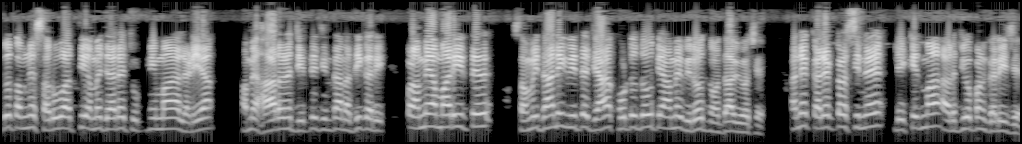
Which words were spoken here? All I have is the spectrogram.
જો તમને શરૂઆતથી અમે જ્યારે ચૂંટણીમાં લડ્યા, અમે હાર અને જીતની ચિંતા નથી કરી, પણ અમે અમારી રીતે સંવિધાનિક રીતે જ્યાં ખોટું થયું ત્યાં અમે વિરોધ નોંધાવ્યો છે. અને કલેક્ટરશ્રીને લેખિતમાં અરજીઓ પણ કરી છે.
